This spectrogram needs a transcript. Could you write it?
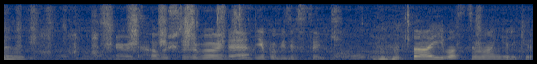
Evet. Evet havuçları böyle yapabilirsek. Daha iyi bastırman gerekiyor.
